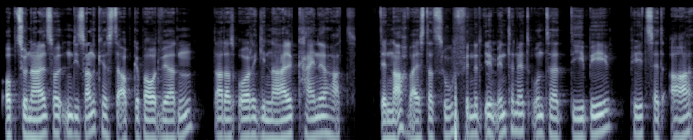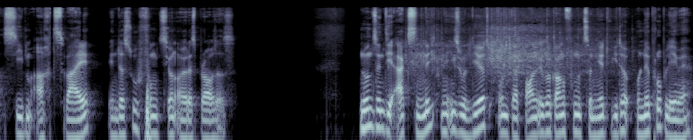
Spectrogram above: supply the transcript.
Optional sollten die Sandkäste abgebaut werden, da das Original keine hat. Den Nachweis dazu findet ihr im Internet unter dbpza782 in der Suchfunktion eures Browsers. Nun sind die Achsen nicht mehr isoliert und der Bahnübergang funktioniert wieder ohne Probleme.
